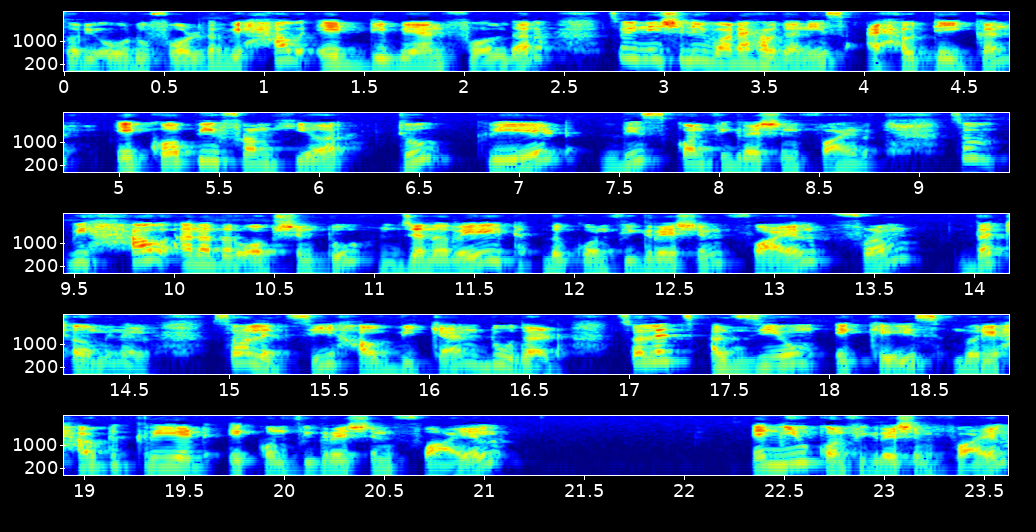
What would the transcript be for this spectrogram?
sorry odoo folder. We have a debian folder. So initially what i have done is i have taken a copy from here to create this configuration file. So we have another option to generate the configuration file from the terminal. So let's see how we can do that. So let's assume a case where you have to create a configuration file a new configuration file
